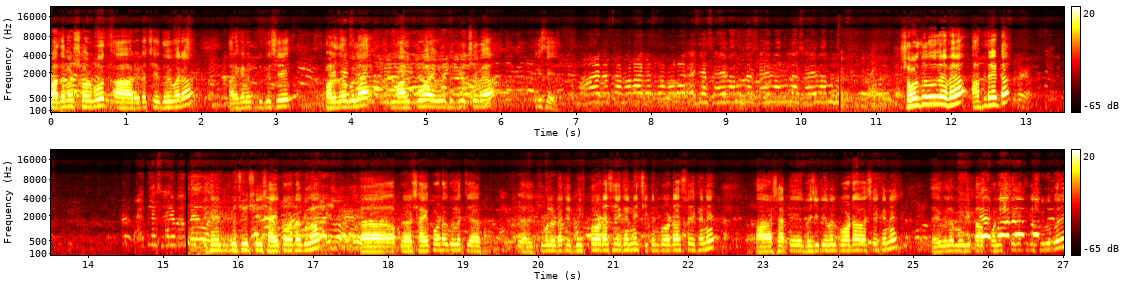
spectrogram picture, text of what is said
বাদামের শরবত আর এটা হচ্ছে দই আর এখানে বিক্রি হচ্ছে ফালুদাগুলা মালপোয়া এগুলো বিক্রি হচ্ছে ভাইয়া। ঠিক আছে? সবারগুলো ভাইয়া? এটা এখানে বিক্রি সেই পরোটাগুলো। আপনার শাহী পরোটাগুলো কি বলে ওটাকে বিফ পরোটা আছে এখানে চিকেন পরোটা আছে এখানে আর সাথে ভেজিটেবল পরোটাও আছে এখানে। এগুলো মেবি পঞ্চাশ টাকা থেকে শুরু করে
